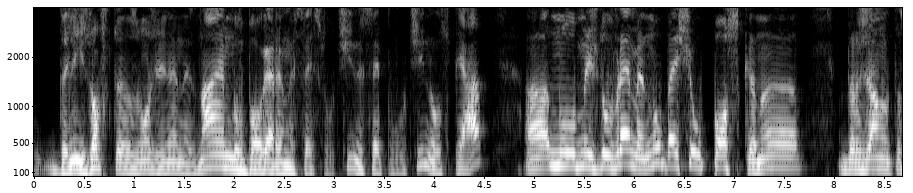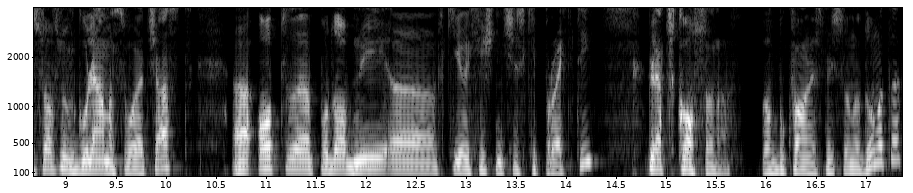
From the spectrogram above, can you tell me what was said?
дали изобщо е възможно или не, не знаем, но в България не се случи, не се получи, не успя. но междувременно беше опоскана държавната собственост голяма своя част от подобни такива хищнически проекти. Плячкосана в буквалния смисъл на думата.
